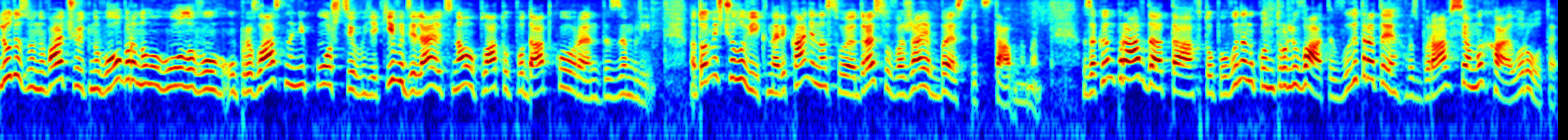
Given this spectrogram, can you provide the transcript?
Люди звинувачують новообраного голову у привласненні коштів, які виділяють на оплату податку оренди землі. Натомість чоловік нарікання на свою адресу вважає безпідставними. За ким правда та хто повинен контролювати витрати, розбирався Михайло Ротар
